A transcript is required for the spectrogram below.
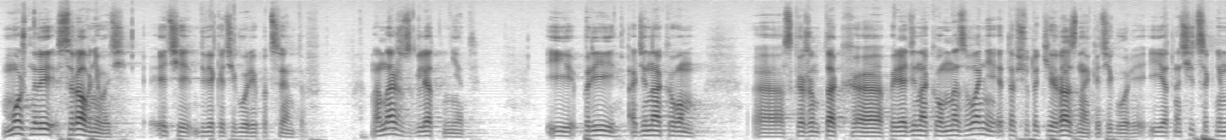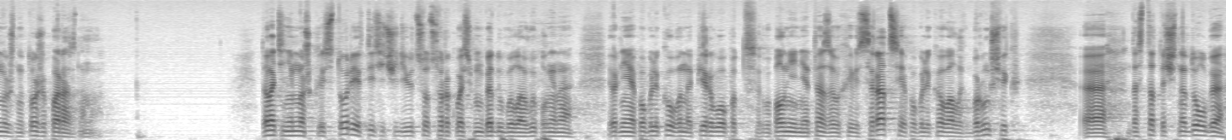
Можно ли сравнивать эти две категории пациентов? На наш взгляд, нет. И при одинаковом скажем так, э, при одинаковом названии, это все-таки разная категория, и относиться к ним нужно тоже по-разному. Давайте немножко истории. В 1948 году была выполнена, вернее, опубликована первый опыт выполнения тазовых эвисцераций, опубликовал их Бруншвик. Э, достаточно долго,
